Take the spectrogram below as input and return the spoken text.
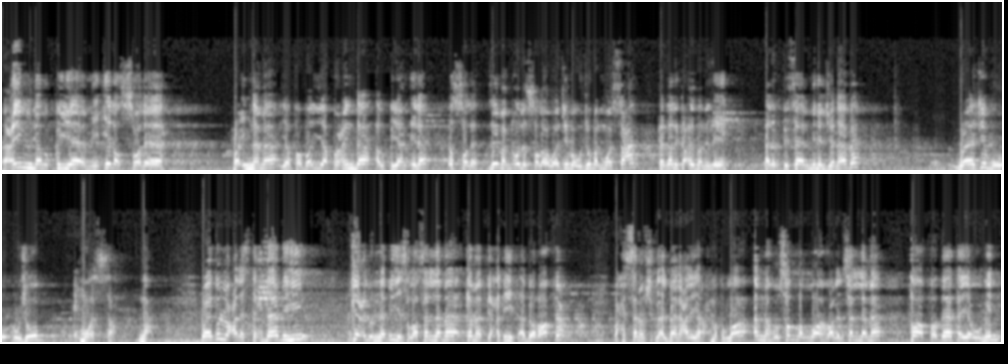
عند القيام إلى الصلاة. وإنما يتضيق عند القيام إلى الصلاة. زي ما بنقول الصلاة واجبة وجوبا موسعا كذلك أيضا الإيه؟ الاغتسال من الجنابة واجب وجوب موسع. نعم. ويدل على استحبابه فعل النبي صلى الله عليه وسلم كما في حديث أبي رافع وحسنه الشيخ الألباني عليه رحمة الله أنه صلى الله عليه وسلم طاف ذات يوم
